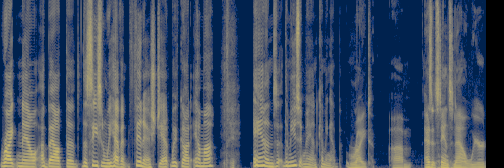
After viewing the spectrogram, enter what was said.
right now about the the season we haven't finished yet? We've got Emma and the Music Man coming up. Right. Um, as it stands now, we're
